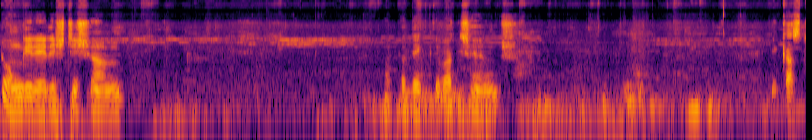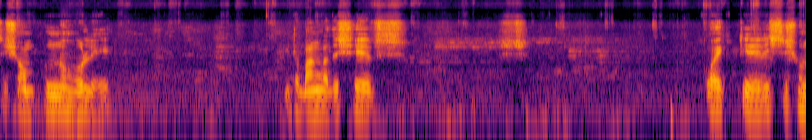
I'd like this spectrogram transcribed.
টঙ্গী রেল স্টেশন। আপনারা দেখতে পাচ্ছেন কাজটি সম্পূর্ণ হলে এটা বাংলাদেশের কয়েকটি রেল স্টেশন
